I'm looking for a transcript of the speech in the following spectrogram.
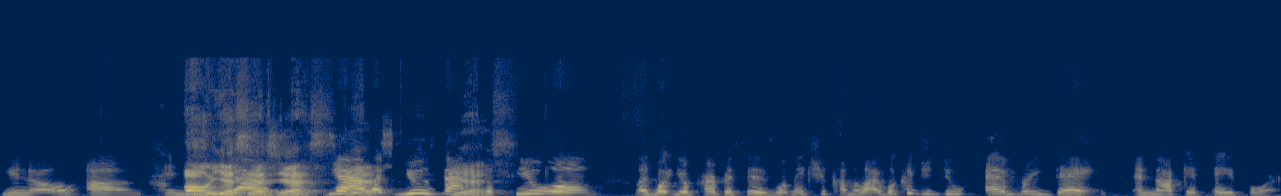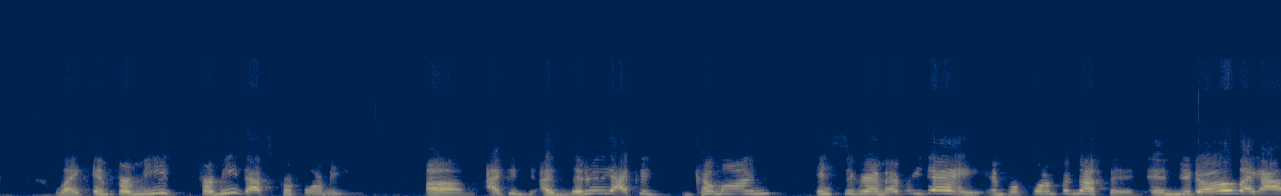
You know. Um, and Oh yes, that- yes, yes. Yeah, yes. like use that to Yes. fuel like what your purpose is, what makes you come alive. What could you do every day and not get paid for? Like, and for me, for me, that's performing. Um, I could, I literally, I could come on Instagram every day and perform for nothing, and you know, like I,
